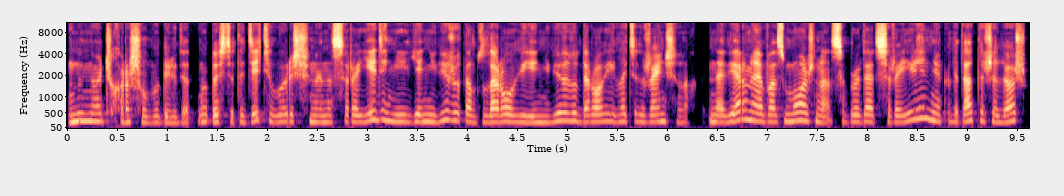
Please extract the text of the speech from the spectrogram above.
ну, не очень хорошо выглядят. Ну, то есть это дети, выращенные на сыроедении, я не вижу там здоровья, я не вижу здоровья в этих женщинах. Наверное, возможно соблюдать сыроедение, когда ты живешь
